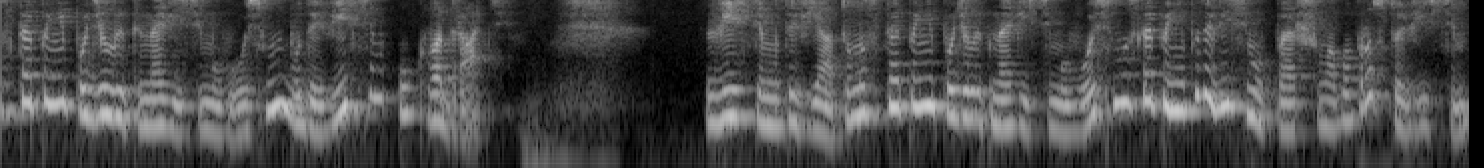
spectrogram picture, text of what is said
степені поділити на 8 у 8 буде 8 у квадраті. 8 у 9 степені поділити на 8 у 8 степені буде 8 у першому або просто 8.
